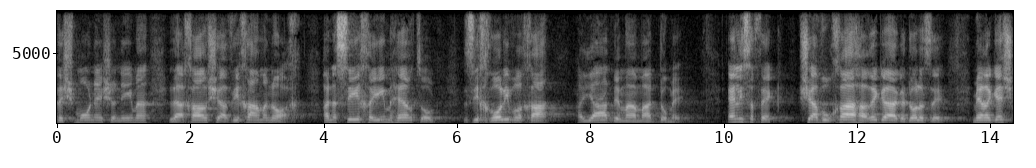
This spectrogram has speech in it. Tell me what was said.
ושמונה שנים לאחר שאביך המנוח, הנשיא חיים הרצוג, זכרו לברכה, היה במעמד דומה. אין לי ספק שעבורך הרגע הגדול הזה מרגש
